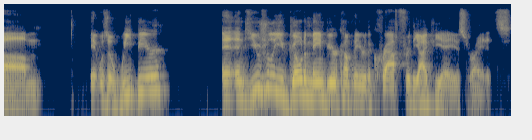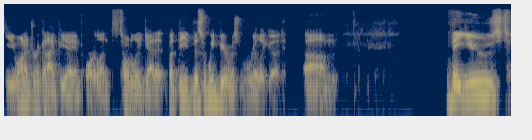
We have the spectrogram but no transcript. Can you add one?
um, it was a wheat beer and, and, usually you go to Maine Beer Company or the craft for the IPAs, right? It's you want to drink an IPA in Portland, totally get it. But the this wheat beer was really good. Um, they used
